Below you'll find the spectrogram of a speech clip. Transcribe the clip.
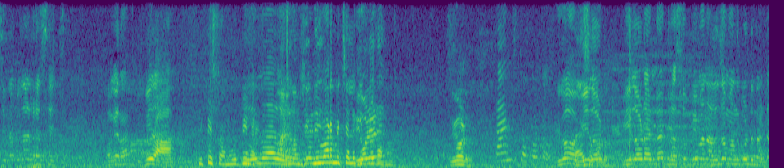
చిన్న పిల్లల డ్రెస్ ఓకేనా? ఇప్పిరా? ఇప్పిస్తా నువ్వు కూడా మీ చెల్లికి ఇగో వీలోడ్ అంటే డ్రెస్ ఇప్పిమని అడుగుదాం అనుకుంటుందంట.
